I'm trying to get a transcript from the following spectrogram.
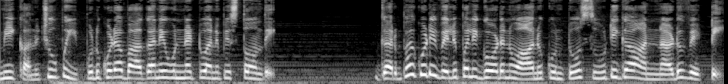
మీ కనుచూపు ఇప్పుడు కూడా బాగానే ఉన్నట్టు అనిపిస్తోంది. గర్భగుడి వెలుపలి గోడను ఆనుకుంటూ సూటిగా అన్నాడు వెట్టి.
